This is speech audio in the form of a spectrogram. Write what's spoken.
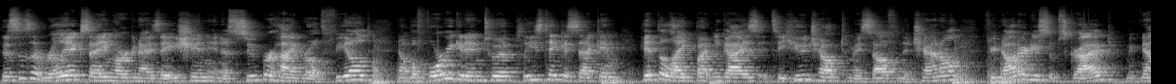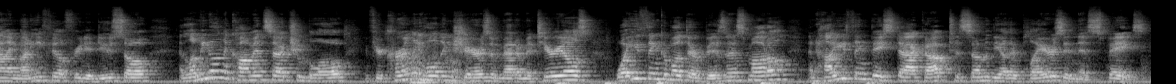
This is a really exciting organization in a super high growth field. Now before we get into it, please take a second, hit the like button you guys. It's a huge help to myself and the channel. If you're not already subscribed, McNallie Money, feel free to do so. And let me know in the comment section below if you're currently holding shares of Meta Materials, what you think about their business model, and how you think they stack up to some of the other players in this space.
